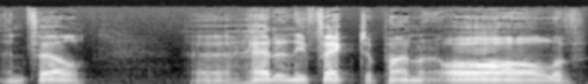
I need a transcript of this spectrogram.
and fell, uh, had an effect upon all of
